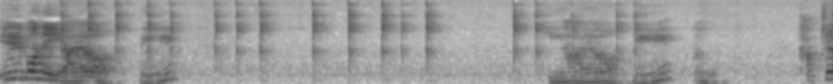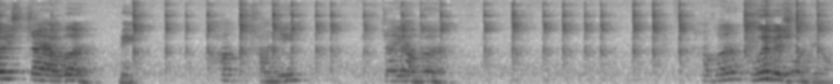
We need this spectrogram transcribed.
1번에 의하여 네. 이하여 네. 아이고 각 자리 숫자의 합은 네. 각 자리 숫 자의 합은 합은 9의 배수가 돼요.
